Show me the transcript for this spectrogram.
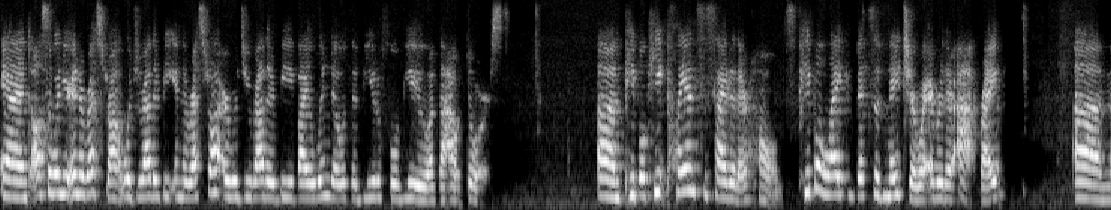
and also when you're in a restaurant, would you rather be in the restaurant or would you rather be by a window with a beautiful view of the outdoors? Um, people keep plants inside of their homes. People like bits of nature wherever they're at, right? Um,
